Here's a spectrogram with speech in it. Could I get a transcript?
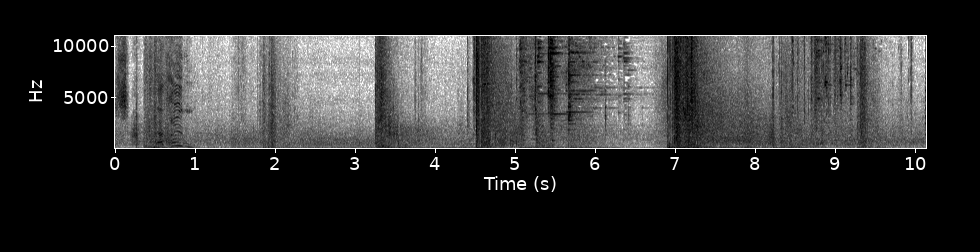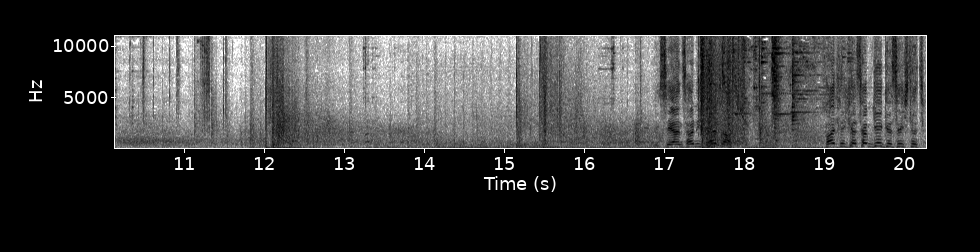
Busch, da drüben. Ich sehe einen Sanitäter. Feindliches MG gesichtet.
